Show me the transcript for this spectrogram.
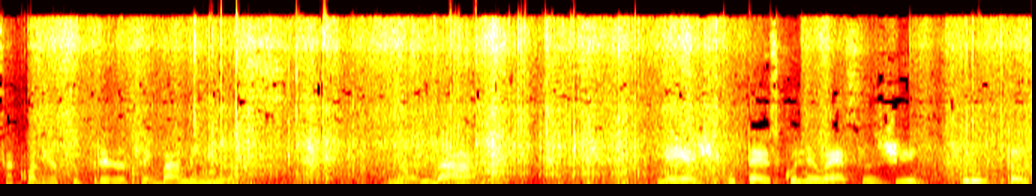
Sacolinha surpresa sem balinhas. Não dá. E aí o Theo escolheu essas de frutas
